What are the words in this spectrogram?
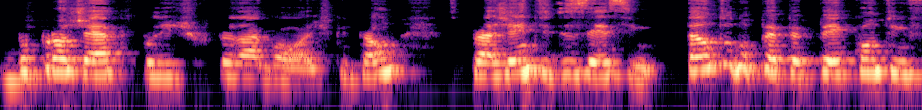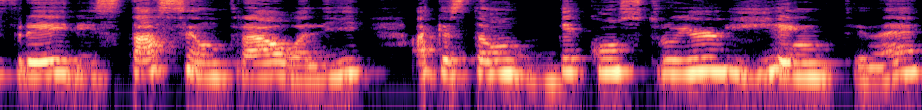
do projeto político-pedagógico. Então, para a gente dizer assim, tanto no PPP quanto em Freire, está central ali a questão de construir gente, né?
